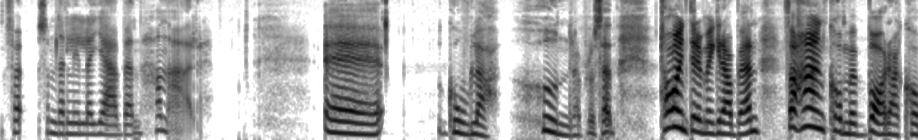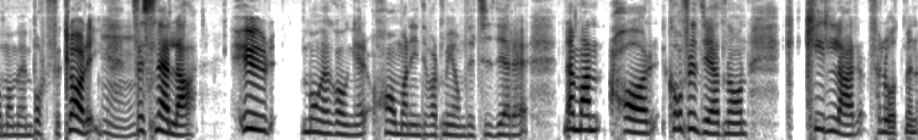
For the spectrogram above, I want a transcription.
för, som den lilla jäveln han är? Eh, gola. 100%. Ta inte det med grabben, för han kommer bara komma med en bortförklaring. Mm. För snälla, hur många gånger har man inte varit med om det tidigare? När man har konfronterat någon, killar, förlåt, men,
